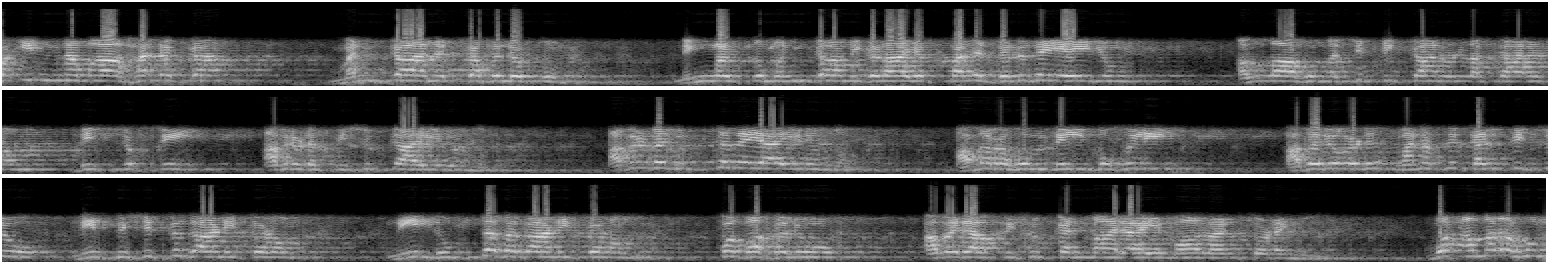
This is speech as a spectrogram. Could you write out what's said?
ഫഇന്നമാ ഹലക മൻ കാന ഖബലക്കും നിങ്ങൾക്ക് മുൻഗാമികളായ പല ജനതയെയും അള്ളാഹു നശിപ്പിക്കാനുള്ള കാരണം ബിശുഖി അവരുടെ പിശുക്കായിരുന്നു അവരുടെ ലുപ്തതയായിരുന്നു അവർഹും ബിൽ ബുഹ്ലി അവരോട് മനസ്സ് കൽപ്പിച്ചു നീ പിശുക്ക് കാണിക്കണം നീ ലുപ്തത കാണിക്കണം. ഫബഹലു അവരാ പിശുക്കന്മാരായി മാറാൻ തുടങ്ങി. അമർഹും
